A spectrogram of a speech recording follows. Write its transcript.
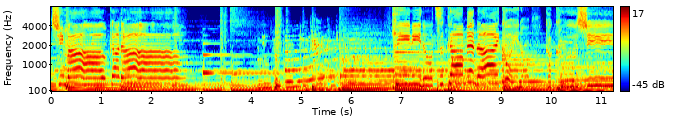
しまうかな。君のつかめない恋の確信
